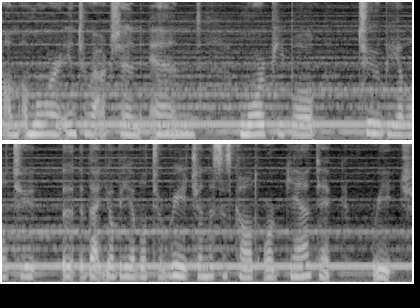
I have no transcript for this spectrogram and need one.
um, a more interaction and more people to be able to uh, that you'll be able to reach and this is called organic reach.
